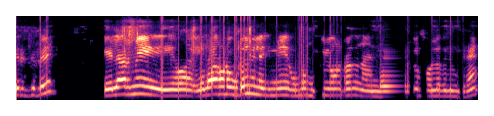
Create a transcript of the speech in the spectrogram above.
இருக்குது. எல்லாருமே எல்லாரோட உடல்நிலையுமே ரொம்ப முக்கியம்ன்றது நான் இந்த இடத்துல சொல்ல விரும்புகிறேன்.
